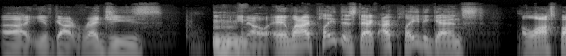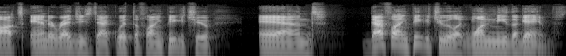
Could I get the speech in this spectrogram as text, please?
uh, you've got Regis, Mhm. you know. And when I played this deck, I played against a Lost Box and a Regis deck with the Flying Pikachu, and that Flying Pikachu like won me the games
